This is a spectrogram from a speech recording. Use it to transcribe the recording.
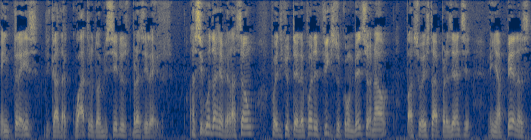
em três de cada quatro domicílios brasileiros. A segunda revelação foi de que o telefone fixo convencional passou a estar presente em apenas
